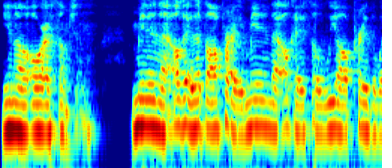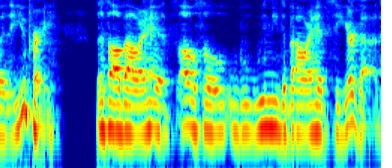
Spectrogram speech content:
you know, or assumption Meaning that, okay, let's all pray. Meaning that, okay, so we all pray the way that you pray. Let's all bow our heads. Oh, so we need to bow our heads to your God.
